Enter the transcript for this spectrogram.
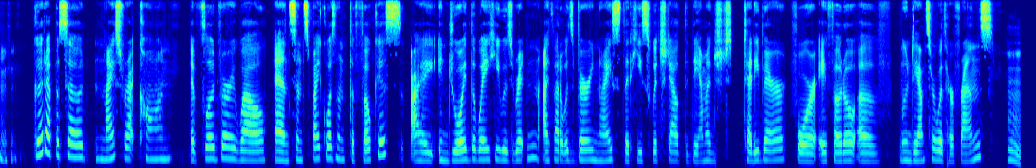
Good episode, nice retcon. It flowed very well, and since Spike wasn't the focus, I enjoyed the way he was written. I thought it was very nice that he switched out the damaged teddy bear for a photo of Moon Dancer with her friends. Hmm.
